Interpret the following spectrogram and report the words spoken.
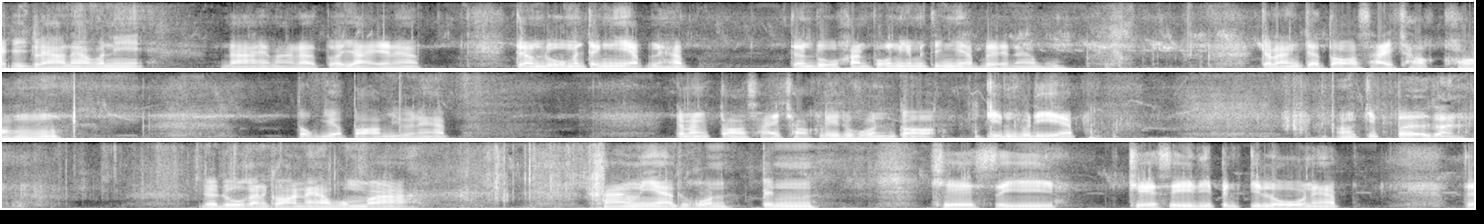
กอีกแล้วนะครับวันนี้ได้มาแล้วตัวใหญ่นะครับ เตรียมดูมันจะเงียบนะครับ เตรียมดูคันพวกนี้มันจะเงียบเลยนะครับผมกำลังจะต่อสายช็อคของตกเหยื่อปลอมอยู่นะครับ กำลังต่อสายช็อคเลยทุกคนก็กินพอดีครับเอากิปเปอร์ก่อน เดี๋ยวดูกันก่อนนะครับผมว่า ข้างนี้อะทุกคนเป็น KC KC นี่เป็นกิโลนะครับ แต่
